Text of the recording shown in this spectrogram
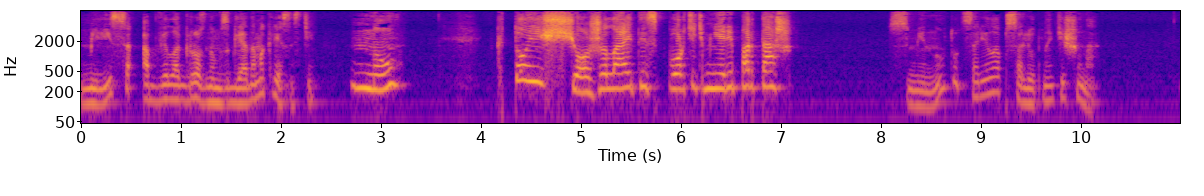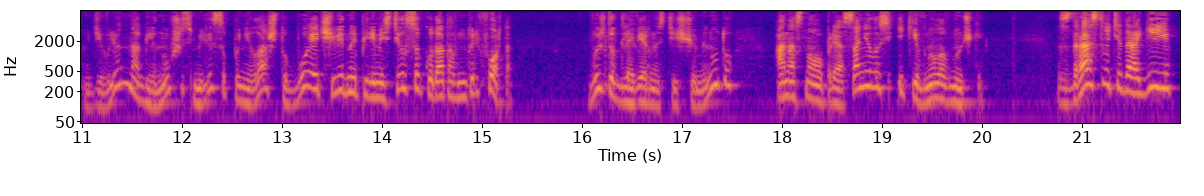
Мелисса обвела грозным взглядом окрестности. «Ну? Кто еще желает испортить мне репортаж?» С минуту царила абсолютная тишина. Удивленно оглянувшись, Мелисса поняла, что бой, очевидно, переместился куда-то внутрь форта. Выждав для верности еще минуту, она снова приосанилась и кивнула внучке. «Здравствуйте, дорогие!»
